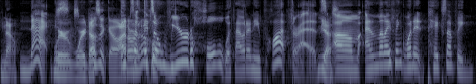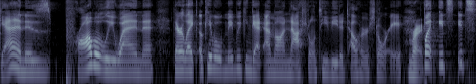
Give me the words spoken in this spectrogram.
no next. where where does it go i don't a, know It's a weird hole without any plot threads. Yes. Um, and then I think when it picks up again is probably when they're like, okay, well maybe we can get Emma on national TV to tell her story. Right. But it's it's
